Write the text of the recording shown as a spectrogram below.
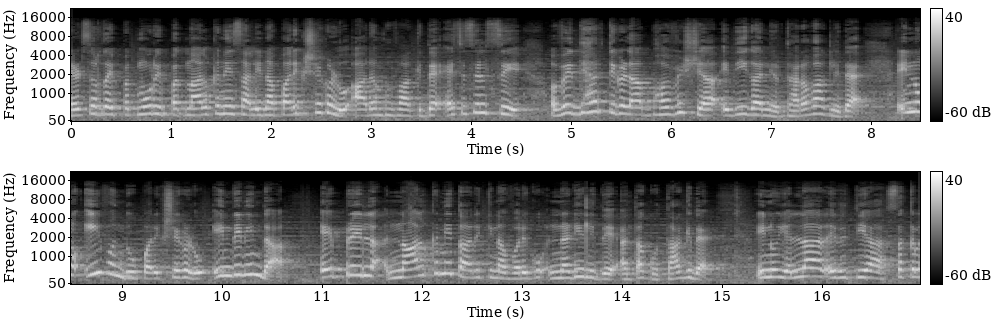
ಎರಡ್ ಸಾವಿರದ ಇಪ್ಪತ್ಮೂರು, ಇಪ್ಪತ್ನಾಲ್ಕನೇ ಸಾಲಿನ ಪರೀಕ್ಷೆಗಳು ಆರಂಭವಾಗಿದೆ. ಎಸ್ಎಸ್ಎಲ್ಸಿ ವಿದ್ಯಾರ್ಥಿಗಳ ಭವಿಷ್ಯ ಇದೀಗ ನಿರ್ಧಾರವಾಗಲಿದೆ. ಇನ್ನು ಈ ಒಂದು ಪರೀಕ್ಷೆಗಳು ಇಂದಿನಿಂದ ಏಪ್ರಿಲ್ ನಾಲ್ಕನೇ ತಾರೀಕಿನವರೆಗೂ ನಡೆಯಲಿದೆ ಅಂತ ಗೊತ್ತಾಗಿದೆ. ಇನ್ನು ಎಲ್ಲ ರೀತಿಯ ಸಕಲ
